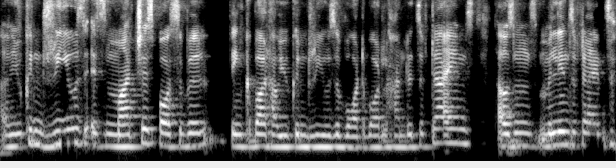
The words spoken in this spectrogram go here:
uh, you can reuse as much as possible. Think about how you can reuse a water bottle hundreds of times, thousands, millions of times.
